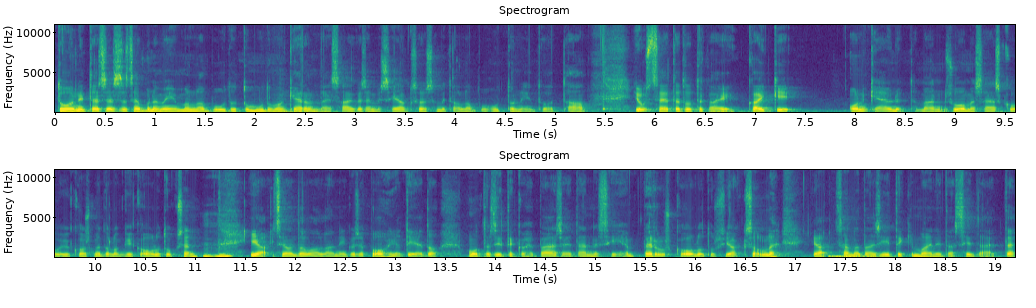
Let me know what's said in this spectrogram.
Tuo on itse asiassa semmoinen, mihin me ollaan puututtu muutaman kerran näissä aikaisemmissa jaksoissa, mitä ollaan puhuttu, niin tuota, just se, että totta kai kaikki on käynyt tämän Suomessa SKY-kosmetologikoulutuksen mm-hmm. ja se on tavallaan niin se pohjatieto, mutta sitten kun he pääsevät tänne siihen peruskoulutusjaksolle ja sanotaan siitäkin mainita sitä, että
